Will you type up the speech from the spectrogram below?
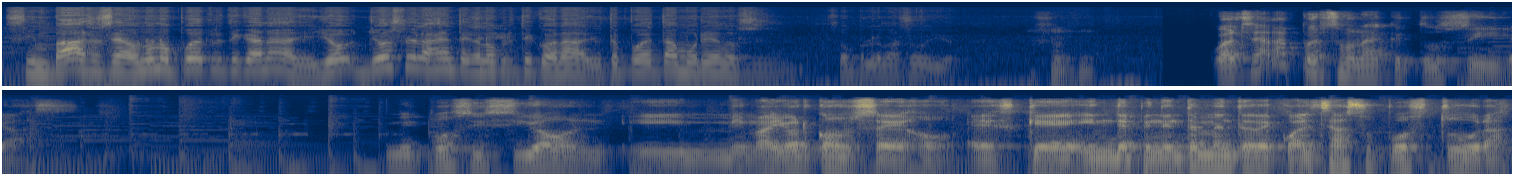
sin base, o sea, uno no puede criticar a nadie. Yo, yo soy la gente que no critico a nadie. Usted puede estar muriendo, si- son problemas suyos. Cual sea la persona que tú sigas, mi posición y mi mayor consejo es que independientemente de cuál sea su postura,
